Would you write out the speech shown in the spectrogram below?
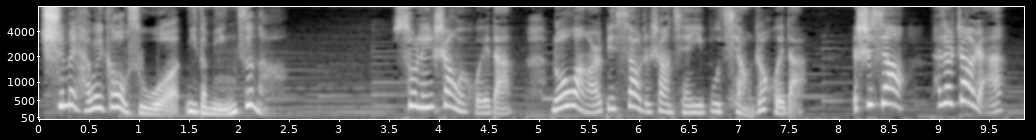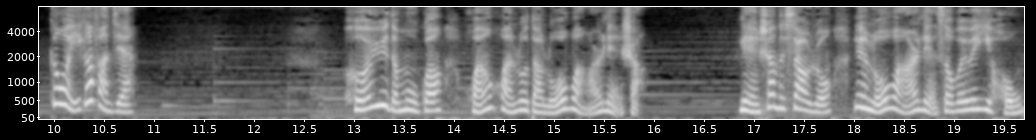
师妹还未告诉我你的名字呢。苏林尚未回答，罗婉儿便笑着上前一步，抢着回答：“师兄，他叫赵冉，跟我一个房间。”何玉的目光缓缓落到罗婉儿脸上，脸上的笑容令罗婉儿脸色微微一红，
